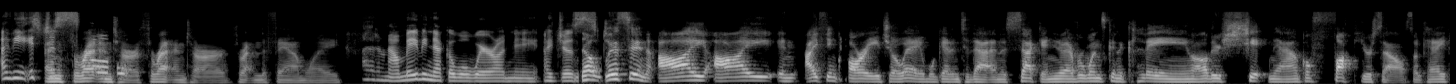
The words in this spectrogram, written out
I mean, it's just and threatened so... her, threatened her, threatened the family. I don't know. Maybe Nneka will wear on me. I just no. Listen, I, I, and I think RHOA. We'll get into that in a second. You know, everyone's gonna claim all their shit now. Go fuck yourselves, okay?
